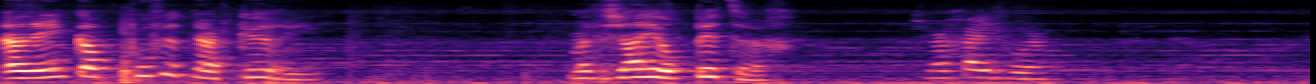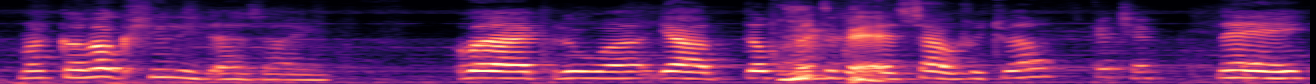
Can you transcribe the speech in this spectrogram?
ene kant proeft het naar curry. Maar het is wel heel pittig. Dus waar ga je voor? Maar het kan ook chili eh, zijn. Of, eh, ik bedoel, eh, ja, dat pittige en saus, weet je wel? Ketchup. Nee.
